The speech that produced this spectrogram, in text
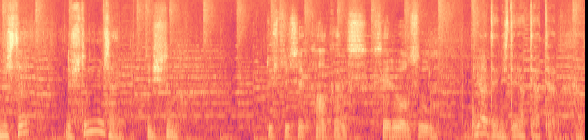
Enişte düştün mü sen? Düştüm. Düştüysek kalkarız. Seri olsun da. Yat enişte yat yat yat. yat.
